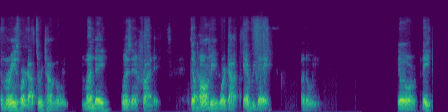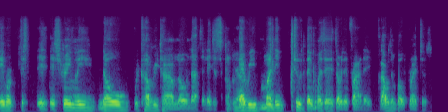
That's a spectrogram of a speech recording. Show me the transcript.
the Marines worked out three times a week: Monday, Wednesday, and Friday. The yeah. Army worked out every day of the week. They were they they were just extremely no recovery time, no nothing. They just come yeah. every Monday, Tuesday, Wednesday, Thursday, Friday. I was in both branches.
